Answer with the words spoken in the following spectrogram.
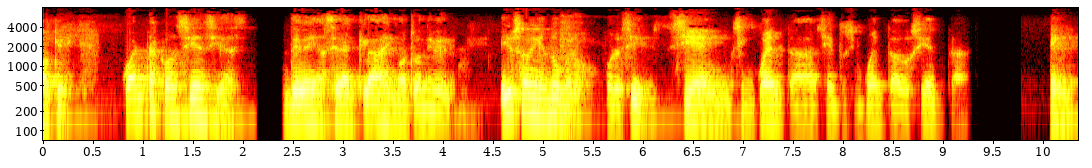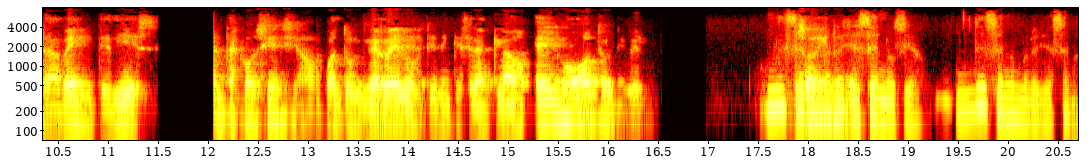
Ok, ¿cuántas conciencias deben ser ancladas en otro nivel? Ellos saben el número, por decir, 100, 50, 150, 200, 30, 20, 10. ¿Cuántas conciencias o cuántos guerreros tienen que ser anclados en otro nivel? Ese Eso número ya se dio. Ese número ya se dio.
